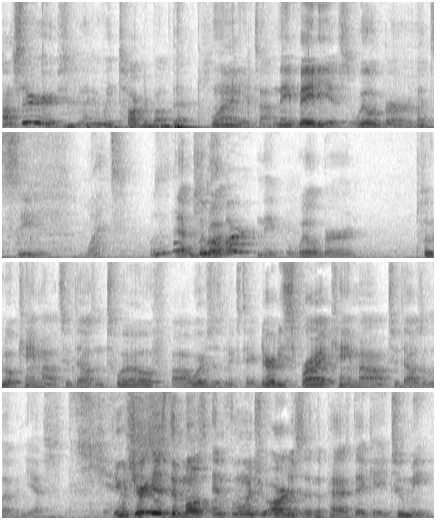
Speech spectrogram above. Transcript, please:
I'm serious. Nigga, we talked about that plenty of time. Nayvadius, Wilbur. Let's see. What? Wasn't That that Pluto. Wilbur? Nate Wilbur. Pluto came out 2012. Uh, where's his mixtape? Dirty Sprite came out 2011. Yes. Future is the most influential artist in the past decade to me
